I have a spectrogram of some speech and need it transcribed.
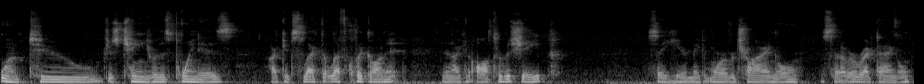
want to just change where this point is, I could select it, left click on it, and then I can alter the shape. Say here, make it more of a triangle instead of a rectangle.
